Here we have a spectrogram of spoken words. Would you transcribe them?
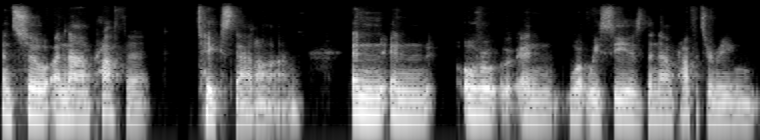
and so a nonprofit takes that on and and over and what we see is the nonprofits are being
